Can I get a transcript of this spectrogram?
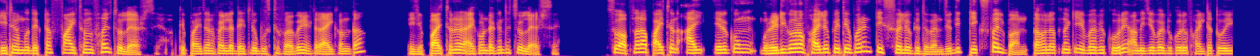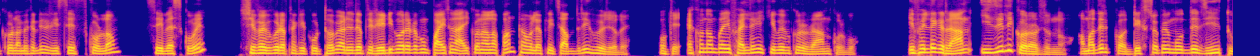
এটার মধ্যে একটা পাইথন ফাইল চলে আসছে। আপনি পাইথন ফাইলটা দেখলে বুঝতে পারবেন এটার আইকনটা। এই যে পাইথনের আইকনটা কিন্তু চলে আসছে। সো আপনারা পাইথন আই এরকম রেডি করা ফাইলও পেতে পারেন, টেক্সট ফাইলও পেতে পারেন। যদি টেক্সট ফাইল পান তাহলে আপনাকে এভাবে করে আমি যেভাবে করে ফাইলটা তৈরি করলাম এখানে রিসেভ করলাম, সেভ অ্যাজ করে সেভাবে করে আপনাকে করতে হবে। আর যদি আপনি রেডি করা এরকম পাইথন আইকনওয়ালা পান তাহলে আপনি চাপ দিলেই হয়ে যাবে। ওকে, এখন আমরা এই ফাইলটাকে কীভাবে করে রান করব? এই ফাইলটাকে রান ইজিলি করার জন্য আমাদের ডেস্কটপের মধ্যে যেহেতু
